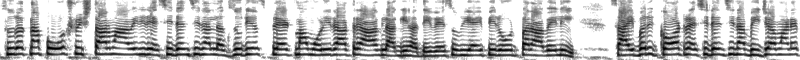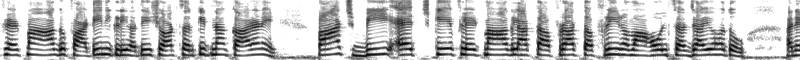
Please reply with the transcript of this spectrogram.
સુરતના પોસ્ટ વિસ્તારમાં આવેલી રેસિડેન્સીના લક્ઝુરિયસ ફ્લેટમાં મોડી રાત્રે આગ લાગી હતી. વેસુ વીઆઈપી રોડ પર આવેલી સાયબર કોર્ટ રેસિડેન્સીના બીજા માળે ફ્લેટમાં આગ ફાટી નીકળી હતી. શોર્ટ સર્કિટના કારણે પાંચ બીએચકે ફ્લેટમાં આગ લાગતા અફરાતફરીનો માહોલ સર્જાયો હતો અને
